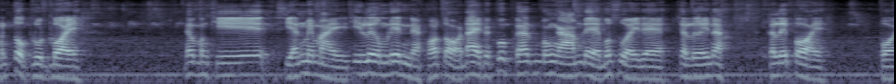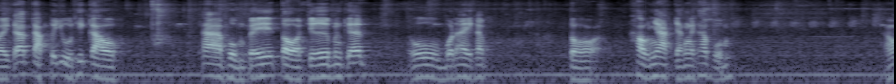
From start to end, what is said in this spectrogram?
มันตบหลุดบ่อยแล้วบางทีเสียนใหม่ ๆ ที่เริ่มเล่นเนี่ยพอต่อได้ไปปุ๊บก็บงงามแด่บ่สวยแด่เฉลยนะ ก็เลยปล่อย ปล่อยก็กลับไปอยู่ที่เก่า ถ้าผมไปต่อเจอมันก็ โอ้บ่ได้ครับ ต่อเข้ายากจังเลยครับ ผม เอา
